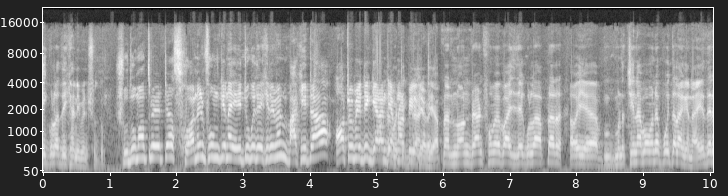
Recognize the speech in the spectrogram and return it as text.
এইগুলা দেখে নেবেন শুধু। শুধুমাত্র এটা সোয়ানের ফোম কিনা এইটুকু দেখে নেবেন বাকিটা অটোমেটিক গ্যারান্টি আপনার পেয়ে যাবেন। আপনার নন ব্র্যান্ড ফোমে বা যেগুলো আপনার ওই মানে চীনা ভবনে পয়তে লাগে না এদের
